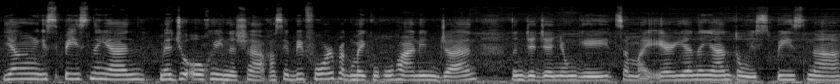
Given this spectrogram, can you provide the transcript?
Yung space na yan, medyo okay na siya. Kasi before, pag may kukuhanin dyan, nandiyan dyan yung gate sa may area na yan, tong space na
